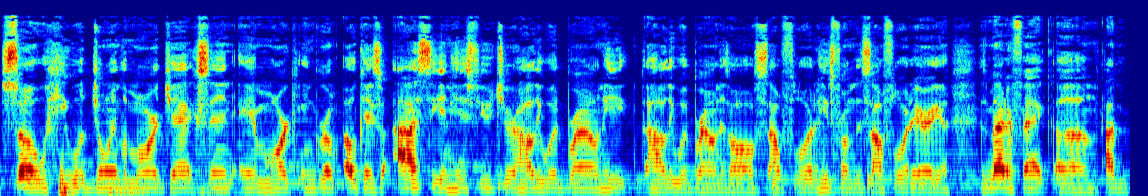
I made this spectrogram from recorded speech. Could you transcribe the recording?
So he will join Lamar Jackson and Mark Ingram. Okay, so I see in his future Hollywood Brown. He Hollywood Brown is all South Florida. He's from the South Florida area. As a matter of fact, um, I'm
